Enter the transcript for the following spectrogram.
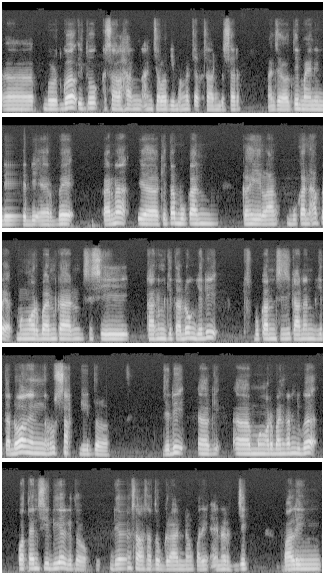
eh, menurut gua itu kesalahan Ancelotti banget ya, kesalahan besar Ancelotti mainin di, di RB karena ya kita bukan kehilang, bukan apa ya, mengorbankan sisi kanan kita dong. Jadi bukan sisi kanan kita doang yang rusak gitu loh. Jadi gi- eh, mengorbankan juga potensi dia gitu. Dia kan salah satu gelandang paling energik, paling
